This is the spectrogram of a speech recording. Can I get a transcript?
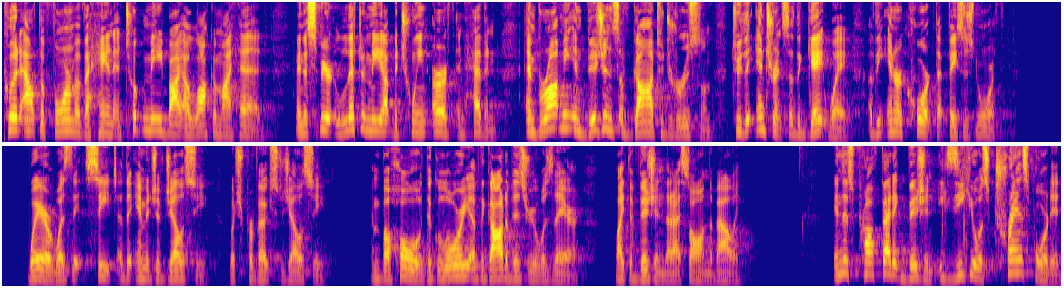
put out the form of a hand and took me by a lock of my head. And the Spirit lifted me up between earth and heaven and brought me in visions of God to Jerusalem, to the entrance of the gateway of the inner court that faces north, where was the seat of the image of jealousy, which provokes jealousy. And behold, the glory of the God of Israel was there, like the vision that I saw in the valley. In this prophetic vision, Ezekiel was transported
